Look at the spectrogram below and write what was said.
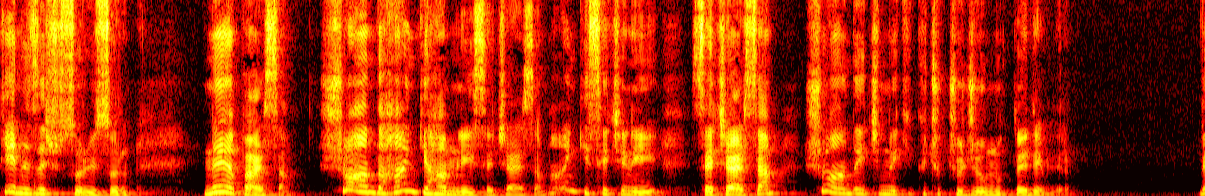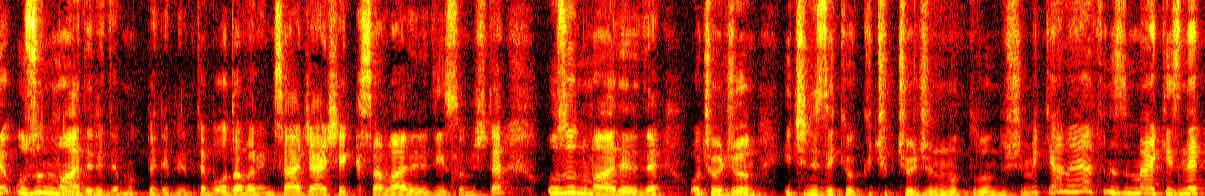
Kendinize şu soruyu sorun. Ne yaparsam, şu anda hangi hamleyi seçersem, hangi seçeneği seçersem şu anda içimdeki küçük çocuğu mutlu edebilirim. Ve uzun vadeli de mutlu edebilirim. Tabi o da var. Yani sadece her şey kısa vadeli değil sonuçta. Uzun vadeli de o çocuğun, içinizdeki o küçük çocuğun mutluluğunu düşünmek. Yani hayatınızın merkezine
